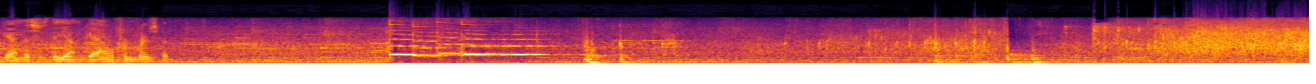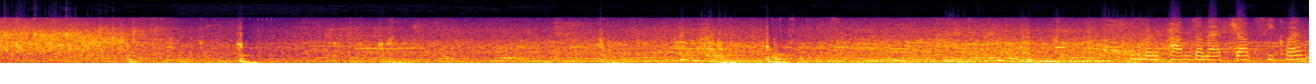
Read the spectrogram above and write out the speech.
Again, this is the young gal from Brisbane. A little problems on that jump sequence.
